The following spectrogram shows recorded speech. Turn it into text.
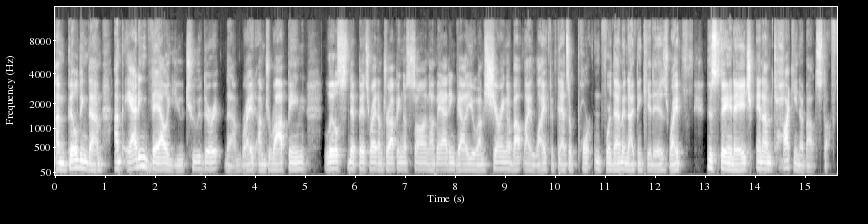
I'm building them i'm adding value to their them right? I'm dropping little snippets, right? I'm dropping a song, I'm adding value, I'm sharing about my life if that's important for them. And I think it is, right? This day and age. And I'm talking about stuff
